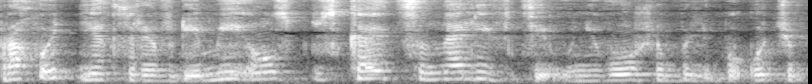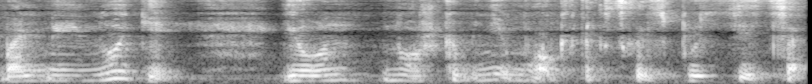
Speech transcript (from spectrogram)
Проходит некоторое время, и он спускается на лифте. У него уже были бы очень больные ноги, и он ножками не мог, так сказать, спуститься.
